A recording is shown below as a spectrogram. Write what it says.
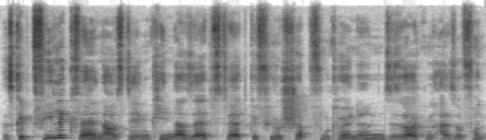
Es gibt viele Quellen, aus denen Kinder Selbstwertgefühl schöpfen können. Sie sollten also von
